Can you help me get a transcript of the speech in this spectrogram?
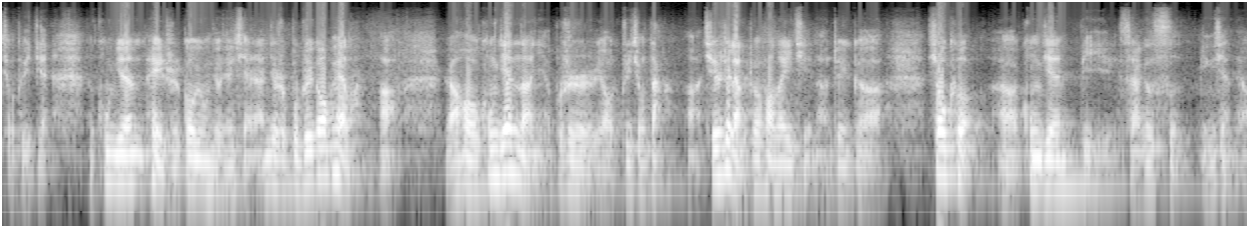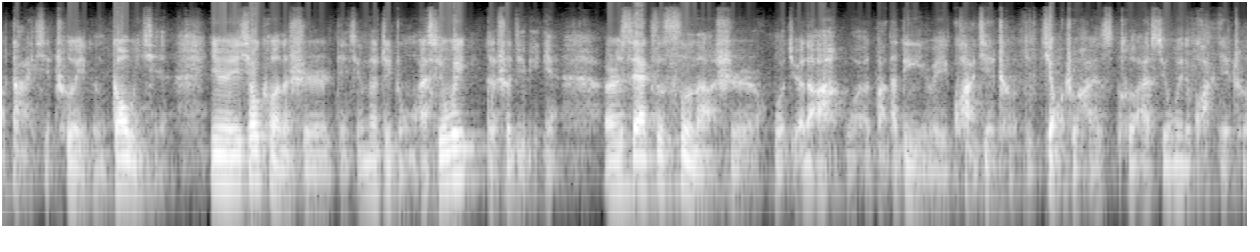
求。推荐，那空间配置够用就行，显然就是不追高配了啊。然后空间呢，也不是要追求大啊。其实这两个车放在一起呢，这个逍客呃，空间比 CX 四明显的要大一些，车也更高一些。因为逍客呢是典型的这种 SUV 的设计理念，而 CX 四呢是我觉得啊，我把它定义为跨界车，就轿车还是和 SUV 的跨界车。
